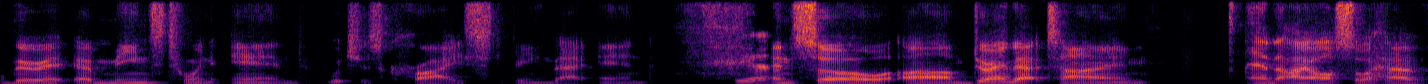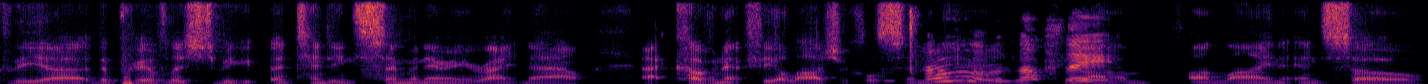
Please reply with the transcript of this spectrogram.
there a means to an end, which is Christ being that end. Yeah. And so um, during that time, and I also have the uh, the privilege to be attending seminary right now at Covenant Theological Seminary Oh, lovely. um, online. And so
